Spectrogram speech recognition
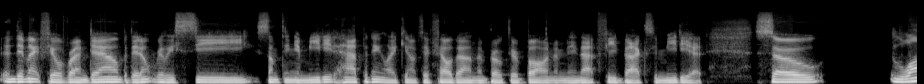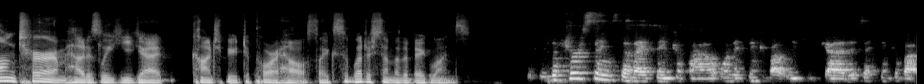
and they might feel run down, but they don't really see something immediate happening. Like you know, if they fell down and broke their bone, I mean that feedback's immediate. So, long term, how does leaky gut contribute to poor health? Like, so what are some of the big ones? The first things that I think about when I think about leaky gut is I think about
